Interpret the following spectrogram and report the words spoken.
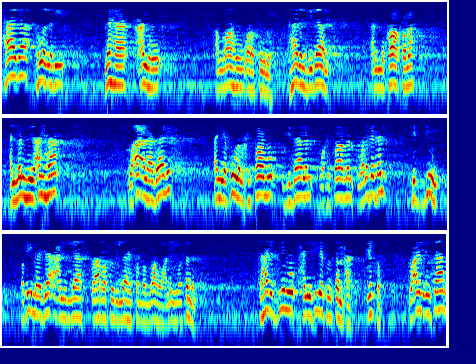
هذا هو الذي نهى عنه الله ورسوله. هذا الجدال المخاصمة المنهي عنها وأعلى ذلك أن يكون الخصام جدالا وخصاما ولددا في الدين وفيما جاء عن الله وعن رسول الله صلى الله عليه وسلم. فهذا الدين حنيفية سمحة يسر وعلى الإنسان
